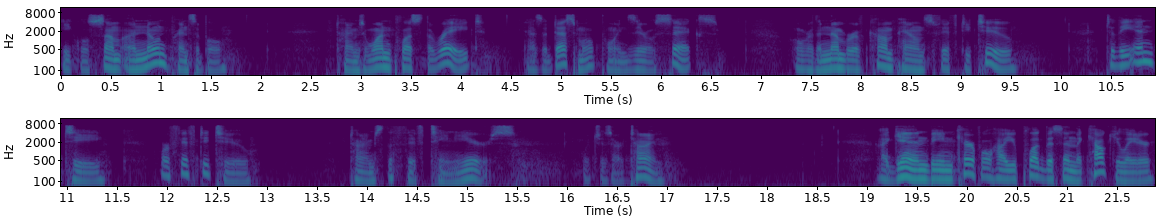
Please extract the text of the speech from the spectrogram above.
equals some unknown principal times 1 plus the rate as a decimal, 0.06, over the number of compounds, 52, to the nt, or 52, times the 15 years, which is our time. Again, being careful how you plug this in the calculator,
